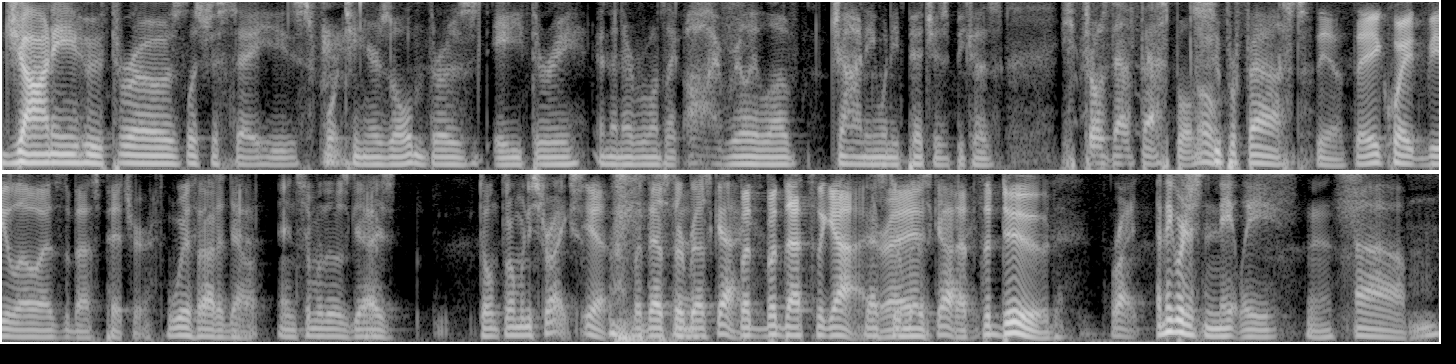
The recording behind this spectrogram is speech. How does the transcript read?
Johnny who throws let's just say he's 14 years old and throws 83 and then everyone's like oh I really love Johnny when he pitches because he throws that fastball Oh. super fast yeah, they equate Velo as the best pitcher. without a doubt. And some of those guys don't throw many strikes. Yeah. but that's their best guy. But but that's the guy. That's right? their best guy. That's the dude. right. I think we're just innately Yeah. um,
